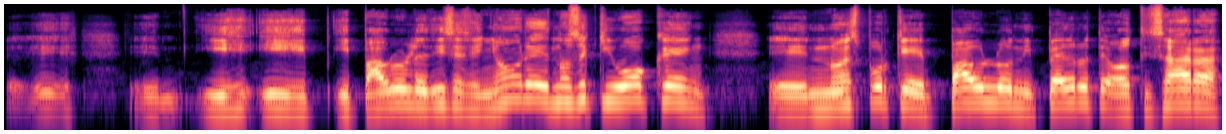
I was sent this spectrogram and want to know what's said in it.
eh, eh, y, Pablo le dice, señores, no se equivoquen, eh, no es porque Pablo ni Pedro te bautizara,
